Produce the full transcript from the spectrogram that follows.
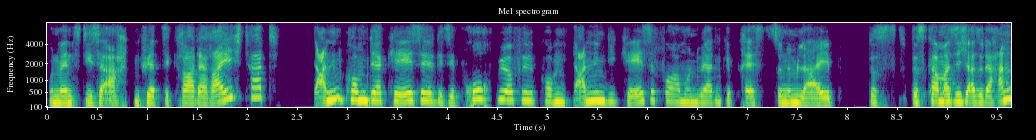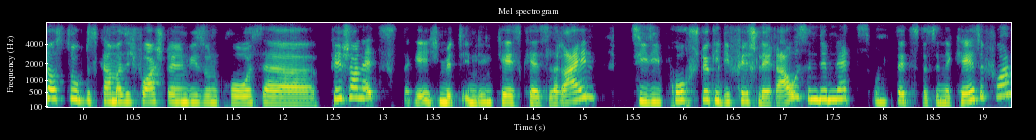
Und wenn es diese 48 Grad erreicht hat, dann kommt der Käse, diese Bruchwürfel kommen dann in die Käseform und werden gepresst zu einem Leib. Das, das kann man sich, also der Handauszug, das kann man sich vorstellen wie so ein großer Fischernetz. Da gehe ich mit in den Käskessel rein, ziehe die Bruchstücke, die Fischle raus in dem Netz und setze das in eine Käseform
